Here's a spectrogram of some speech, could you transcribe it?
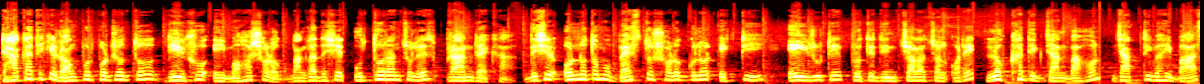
ঢাকা থেকে রংপুর পর্যন্ত দীর্ঘ এই মহাসড়ক বাংলাদেশের উত্তরাঞ্চলের প্রাণরেখা। দেশের অন্যতম ব্যস্ত সড়কগুলোর একটি এই রুটে প্রতিদিন চলাচল করে লক্ষাধিক যানবাহন, যাত্রীবাহী বাস,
